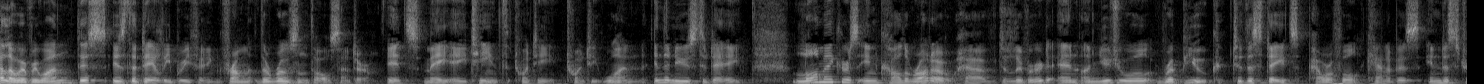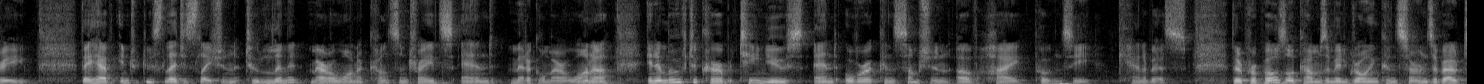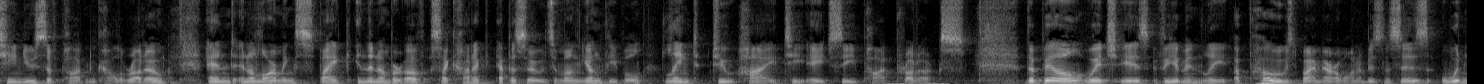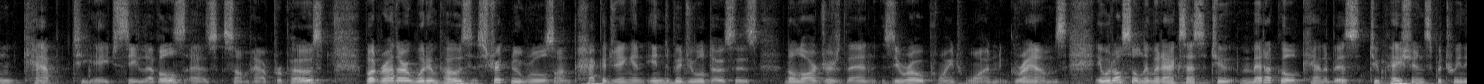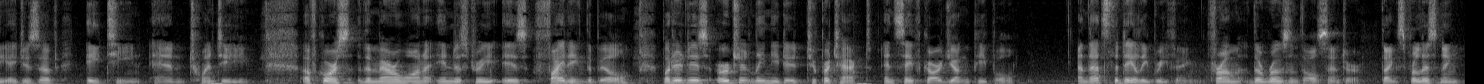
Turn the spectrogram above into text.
Hello, everyone. This is the daily briefing from the Rosenthal Center. It's May 18th, 2021. In the news today, lawmakers in Colorado have delivered an unusual rebuke to the state's powerful cannabis industry. They have introduced legislation to limit marijuana concentrates and medical marijuana in a move to curb teen use and overconsumption of high potency cannabis. Their proposal comes amid growing concerns about teen use of pot in Colorado and an alarming spike in the number of psychotic episodes among young people linked to high THC pot products. The bill, which is vehemently opposed by marijuana businesses, wouldn't cap THC levels, as some have proposed, but rather would impose strict new rules on packaging and individual doses no larger than 0.1 grams. It would also limit access to medical cannabis to patients between the ages of 18 and 20. Of course, the marijuana industry is fighting the bill, but it is urgently needed to protect and safeguard young people. And that's the daily briefing from the Rosenthal Center. Thanks for listening.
